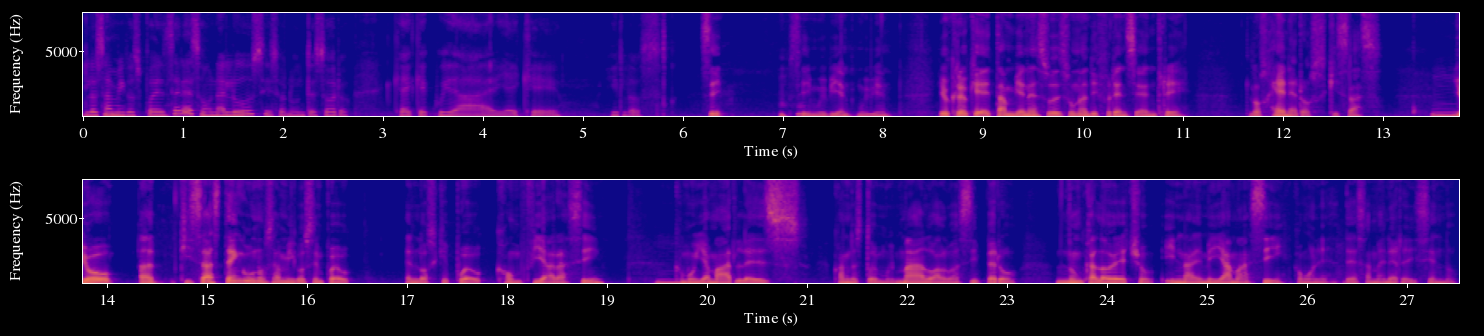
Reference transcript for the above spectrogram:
Los amigos pueden ser eso, una luz y son un tesoro que hay que cuidar y hay que irlos. Sí, sí, muy bien, muy bien. Yo creo que también eso es una diferencia entre los géneros, quizás. Mm, Yo ah, quizás tengo unos amigos en, puedo- en los que puedo confiar así, mm, como llamarles cuando estoy muy mal o algo así, pero nunca lo he hecho y nadie me llama así, como de, de esa manera, diciendo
